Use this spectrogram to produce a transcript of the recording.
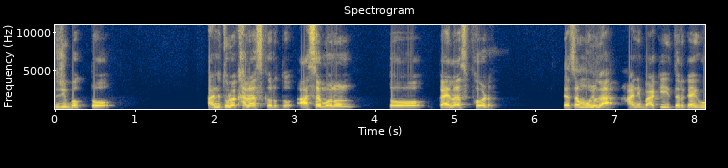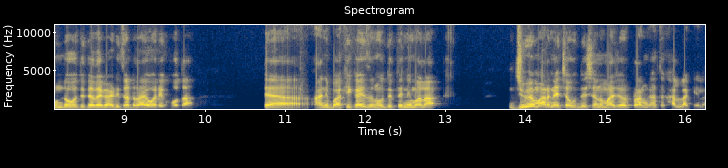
तुझी बघतो. आणि तुला खलास करतो. असं म्हणून तो कैलास फड त्याचा मुलगा आणि बाकी इतर काही गुंड होते त्याचा गाडीचा ड्रायव्हर एक होता. त्या आणि बाकी काही जण होते त्यांनी मला जीवे मारण्याच्या उद्देशानं माझ्यावर प्राणघातक हल्ला केला.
